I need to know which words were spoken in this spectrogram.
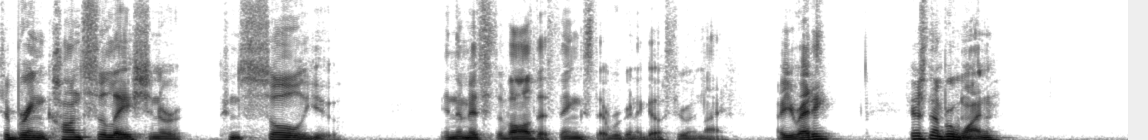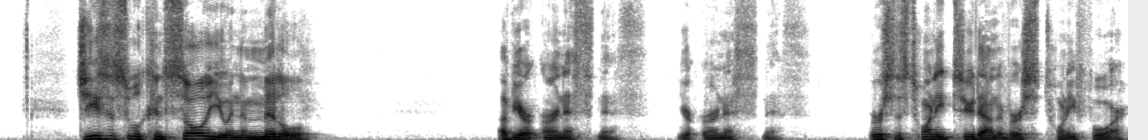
to bring consolation or console you in the midst of all the things that we're going to go through in life? Are you ready? Here's number one Jesus will console you in the middle of your earnestness, your earnestness. Verses 22 down to verse 24.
